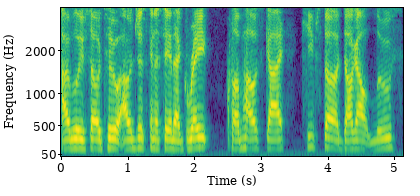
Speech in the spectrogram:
I believe so too. I was just gonna say that great clubhouse guy keeps the dugout loose,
